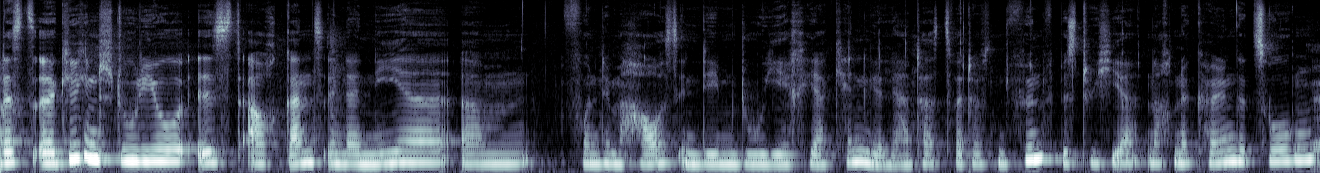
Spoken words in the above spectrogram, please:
das äh, Küchenstudio ist auch ganz in der Nähe ähm, von dem Haus, in dem du Jechia kennengelernt hast. 2005 bist du hier nach Neukölln gezogen. Ja.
